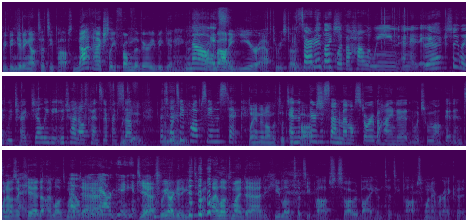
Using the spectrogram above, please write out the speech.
We've been giving out Tootsie Pops, not actually from the very beginning. It No, from it's- about a year after we started. It started like with a Halloween, and it, it actually like we tried jelly bean, we tried all kinds of different We stuff. did. The We Tootsie landed- Pop seemed to stick. landed on the Tootsie and Pops. there's a sentimental story behind it, which we won't get into. when I was a kid, I loved my dad. Oh, we are getting into yes, it. we are getting into it. I loved my dad. He loved Tootsie Pops, so I would buy him Tootsie Pops whenever I could.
